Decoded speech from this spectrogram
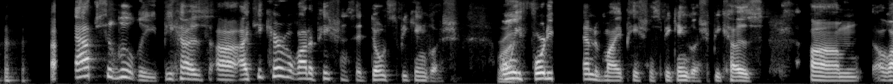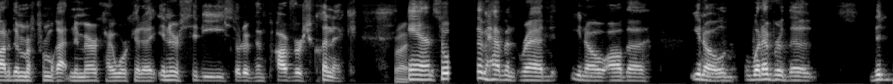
Absolutely, because uh, I take care of a lot of patients that don't speak English. Right. Only 40 of my patients speak English because um, a lot of them are from Latin America. I work at an inner city, sort of impoverished clinic, right. and so them haven't read, you know, all the, you know, whatever the the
